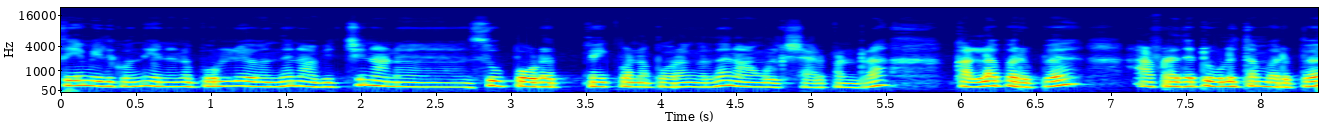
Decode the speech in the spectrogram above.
சேம் இதுக்கு வந்து என்னென்ன பொருள் வந்து நான் வச்சு நான் சூப் பவுடர் மேக் பண்ண போகிறேங்கிறத நான் உங்களுக்கு ஷேர் பண்ணுறேன் கடலப்பருப்பு ஆஃப்டர் தட் உளுத்தம்பருப்பு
